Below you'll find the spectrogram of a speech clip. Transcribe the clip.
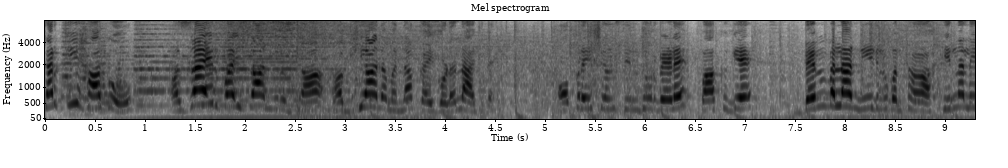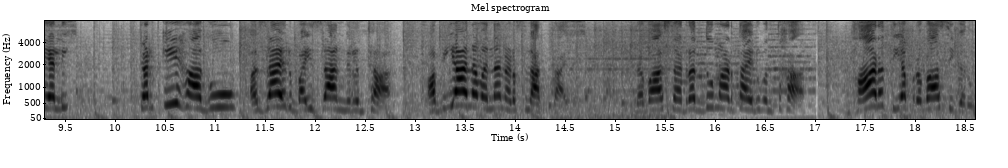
ಟರ್ಕಿ ಹಾಗೂ ಅಜೈರ್ ಬೈಜಾನ್ ವಿರುದ್ಧ ಅಭಿಯಾನವನ್ನ ಕೈಗೊಳ್ಳಲಾಗಿದೆ. ಆಪರೇಷನ್ ಸಿಂಧೂರ್ ವೇಳೆ ಪಾಕ್ಗೆ ಬೆಂಬಲ ನೀಡಿರುವಂತಹ ಹಿನ್ನೆಲೆಯಲ್ಲಿ ಟರ್ಕಿ ಹಾಗೂ ಅಜೈರ್ ಬೈಜಾನ್ ವಿರುದ್ಧ ಅಭಿಯಾನವನ್ನ ನಡೆಸಲಾಗ್ತಾ ಇದೆ. ಪ್ರವಾಸ ರದ್ದು ಮಾಡ್ತಾ ಇರುವಂತಹ ಭಾರತೀಯ ಪ್ರವಾಸಿಗರು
